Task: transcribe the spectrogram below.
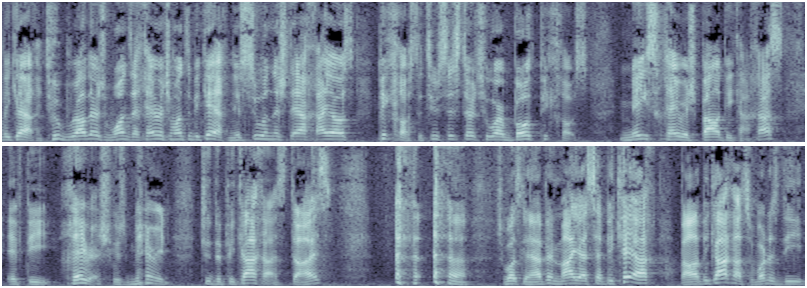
ve'echa. Two brothers, one's a cherish one's a bikech. Nisu and l'shtei achayos pikchos. The two sisters who are both pikchos. Meis cherish bal pikachas. If the cherish who's married to the pikachas dies, so what's going to happen? Maya said pikeach bal pikachas. So what is the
